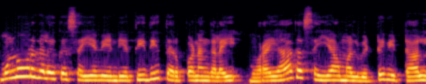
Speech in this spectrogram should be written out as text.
முன்னோர்களுக்கு செய்ய வேண்டிய திதி தர்ப்பணங்களை முறையாக செய்யாமல் விட்டுவிட்டால்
